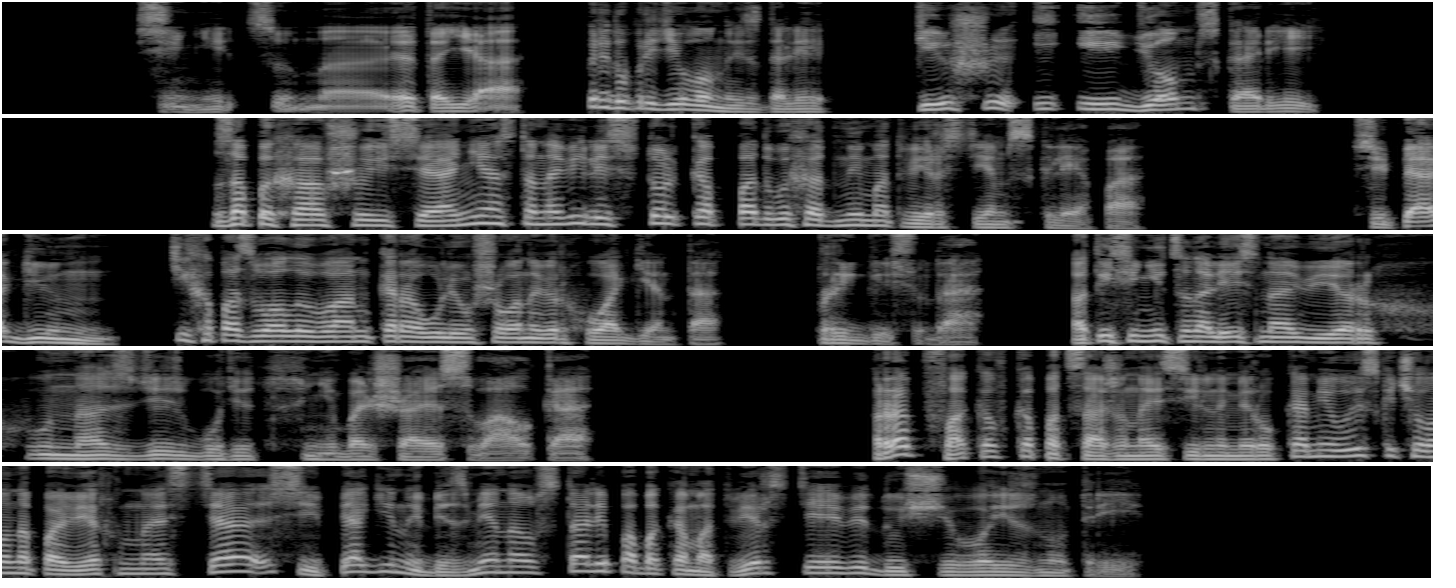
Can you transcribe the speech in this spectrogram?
«Синицына, это я!» — предупредил он издали. «Тише и идем скорей!» Запыхавшиеся, они остановились только под выходным отверстием склепа. «Сипягин!» — тихо позвал Иван, караулившего наверху агента. «Прыгай сюда. А ты, Синица, налезь наверх. У нас здесь будет небольшая свалка». Рабфаковка, подсаженная сильными руками, выскочила на поверхность, а Сипягин и Безменов встали по бокам отверстия, ведущего изнутри.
